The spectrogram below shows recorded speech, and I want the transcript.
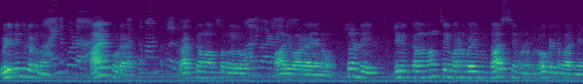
విడిపించుటకును ఆయన కూడా రక్త మాంసములలో పారివాడాయను చూడండి జీవితకాలం అంతే మరణ భయం దాస్యమునకు లోబడిన వారిని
